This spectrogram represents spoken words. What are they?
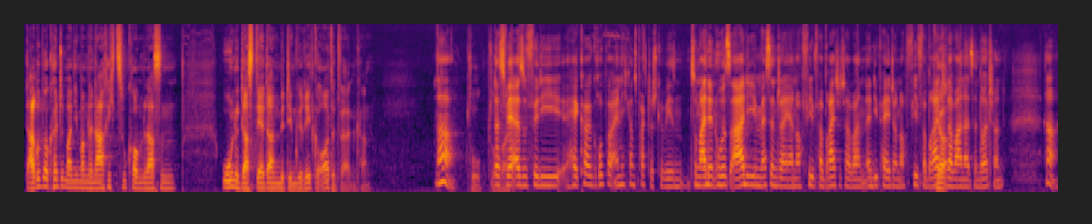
darüber könnte man jemandem eine Nachricht zukommen lassen, ohne dass der dann mit dem Gerät geortet werden kann. Ah, So, so das wäre also für die Hackergruppe eigentlich ganz praktisch gewesen. Zumal in den USA die Messenger ja noch viel verbreiteter waren, äh, die Pager noch viel verbreiteter Ja. waren als in Deutschland. Ja.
